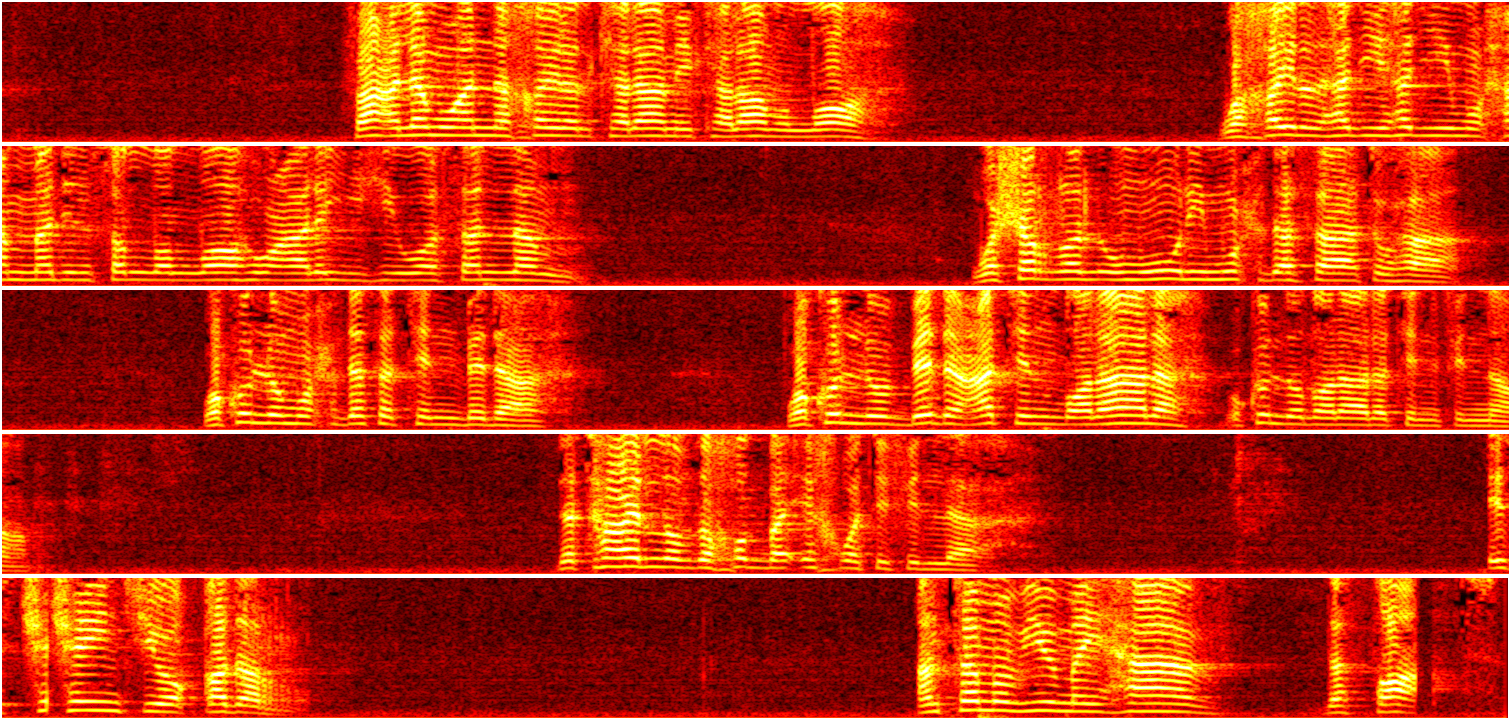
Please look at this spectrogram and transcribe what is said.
فاعلموا أن خير الكلام كلام الله وخير الهدي هدي محمد صلى الله عليه وسلم وشر الأمور محدثاتها وكل محدثة بدعة وكل بدعة ضلالة وكل ضلالة في النار. The title of the khutbah إخوتي في الله. Is change your qadr and some of you may have the thought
